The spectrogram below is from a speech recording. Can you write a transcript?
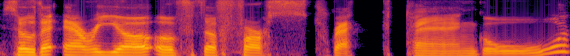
So the area of the first rectangle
